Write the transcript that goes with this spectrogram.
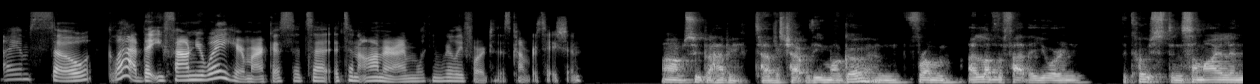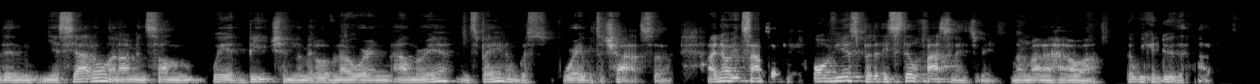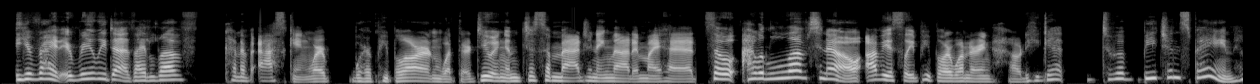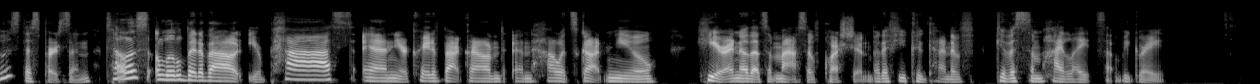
I am so glad that you found your way here, Marcus. It's a it's an honor. I'm looking really forward to this conversation. I'm super happy to have this chat with you, Margo. And from I love the fact that you're in the coast in some island in near Seattle, and I'm in some weird beach in the middle of nowhere in Almeria in Spain, and we're, we're able to chat. So I know it sounds like obvious, but it still fascinates me, no matter how uh, that we can do this. You're right. It really does. I love kind of asking where where people are and what they're doing and just imagining that in my head. So I would love to know. Obviously, people are wondering how did he get to a beach in Spain? Who is this person? Tell us a little bit about your path and your creative background and how it's gotten you here. I know that's a massive question, but if you could kind of give us some highlights, that would be great.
